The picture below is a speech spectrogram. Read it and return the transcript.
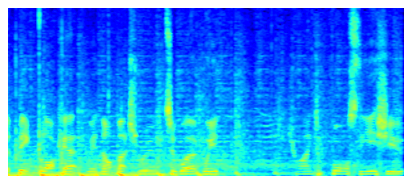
Against a big blocker with not much room to work with. Trying to force the issue.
